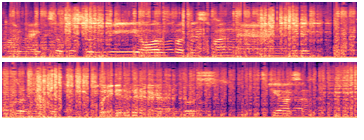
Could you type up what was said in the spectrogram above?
Alright, so this will be all for this one and we'll do another game. Winner. Awesome.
